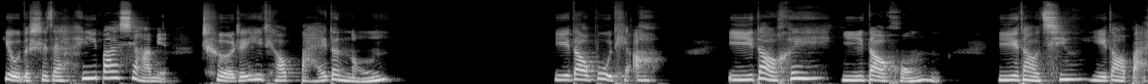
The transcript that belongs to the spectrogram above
有的是在黑疤下面扯着一条白的脓，一道布条，一道黑，一道红，一道青，一道白。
